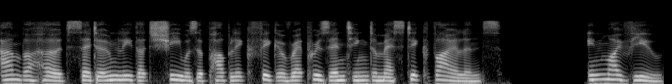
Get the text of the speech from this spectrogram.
Amber Heard said only that she was a public figure representing domestic violence. In my view,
